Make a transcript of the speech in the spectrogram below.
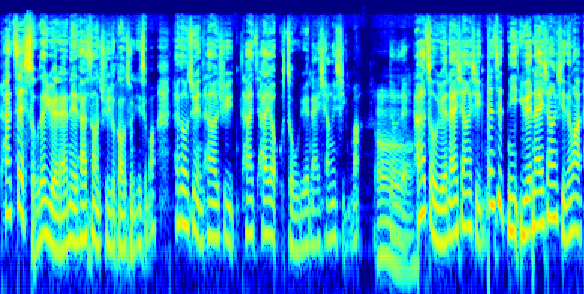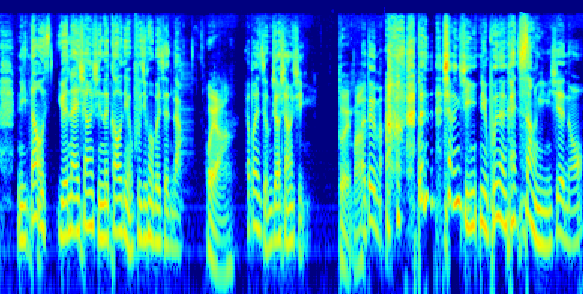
它在守在原来内，它上去就告诉你什么？它告诉你它要去，它它要走原来箱型嘛，哦、对不对？它走原来箱型，但是你原来箱型的话，你到原来箱型的高点附近会不会震荡？会啊，要不然怎么叫箱型？对吗？啊，对嘛。但是箱型你不能看上影线哦，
